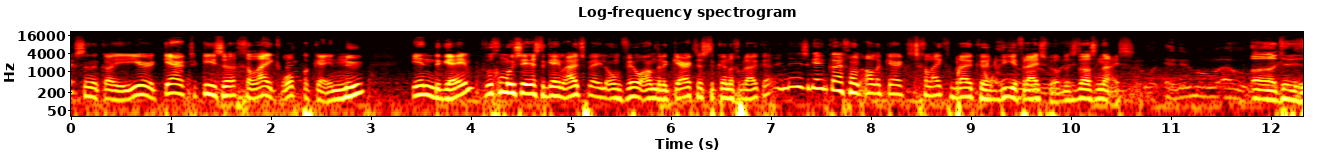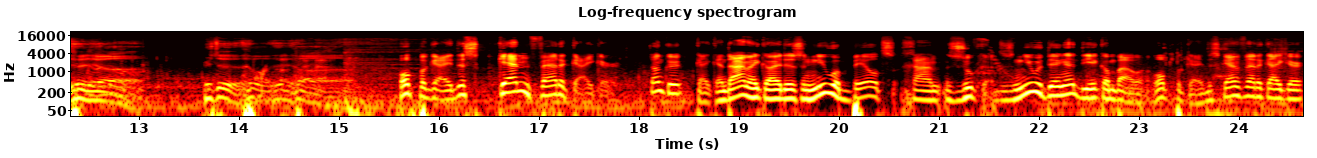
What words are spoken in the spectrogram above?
X en dan kan je hier character kiezen. Gelijk, hoppakee, nu in de game. Vroeger moest je eerst de game uitspelen om veel andere characters te kunnen gebruiken. In deze game kan je gewoon alle characters gelijk gebruiken die je vrij speelt. Dus dat is nice. Hoppakee, de scan verrekijker. Dank u. Kijk, en daarmee kan je dus nieuwe beelds gaan zoeken. Dus nieuwe dingen die je kan bouwen. Hoppakee, de scan verrekijker.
